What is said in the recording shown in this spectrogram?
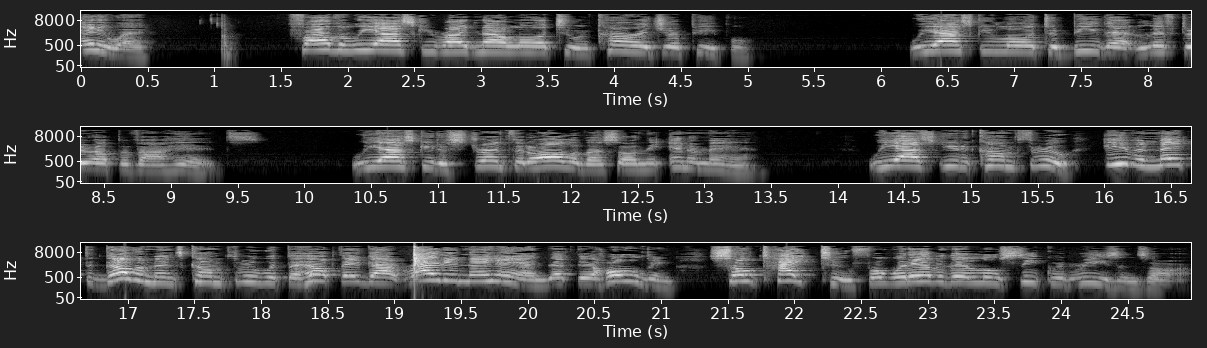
Anyway, Father, we ask you right now, Lord, to encourage your people. We ask you, Lord, to be that lifter up of our heads. We ask you to strengthen all of us on the inner man. We ask you to come through. Even make the governments come through with the help they got right in their hand that they're holding so tight to for whatever their little secret reasons are.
